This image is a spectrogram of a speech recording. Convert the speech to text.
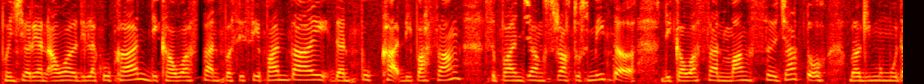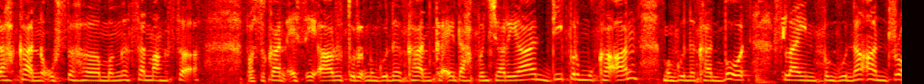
Pencarian awal dilakukan di kawasan pesisir pantai dan pukat dipasang sepanjang 100 meter di kawasan mangsa jatuh bagi memudahkan usaha mengesan mangsa. Pasukan SAR turut menggunakan kaedah pencarian di permukaan menggunakan bot selain penggunaan drone.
